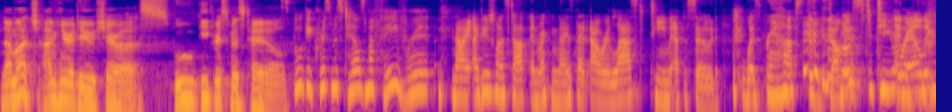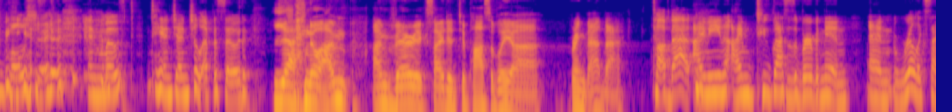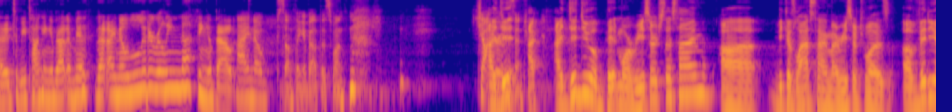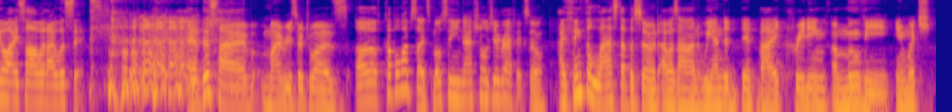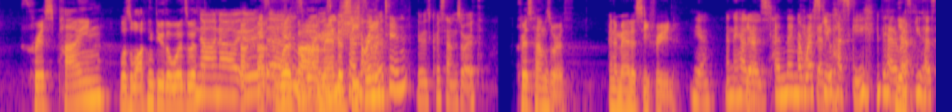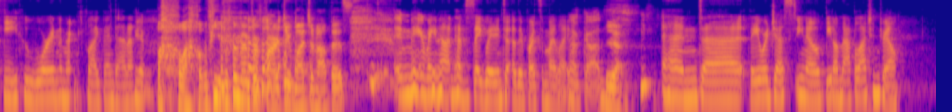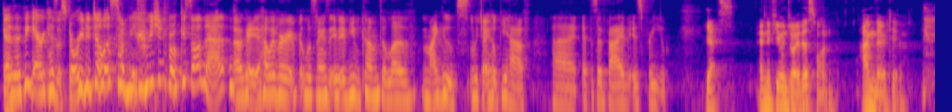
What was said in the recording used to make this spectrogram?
Not much. I'm here to share a spooky Christmas tale. Spooky Christmas Tales, my favorite. Now, I, I do just want to stop and recognize that our last team episode was perhaps the dumbest, Most derailing and bullshit. and most tangential episode. Yeah, no, I'm I'm very excited to possibly uh bring that back. Top that. I mean, I'm two glasses of bourbon in and real excited to be talking about a myth that I know literally nothing about. I know something about this one. Shocker I did. I, I did do a bit more research this time. Uh because last time my research was a video I saw when I was six. and this time my research was a couple websites, mostly National Geographic. So I think the last episode I was on, we ended it by creating a movie in which Chris Pine was walking through the woods with no, no, it uh, was, uh, uh, with, it was uh, Chris Amanda Hemsworth. Seyfried? It was Chris Hemsworth. Chris Hemsworth and Amanda Seyfried. Yeah, and they had Yes. a And then a Kat rescue Dennings. husky. They had a Yeah. rescue husky who wore an American flag bandana. yep. wow, we remember far too much about this. It may or may not have segued into other parts of my life. Oh God, Yeah. And uh, they were just, you know, beat on the Appalachian Trail. guys, I think Eric has a story to tell us, so maybe we should focus on that. Okay, however, listeners, if, if you've come to love my goofs, which I hope you have, uh, episode five is for you. Yes. And if you enjoy this one, I'm there too.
